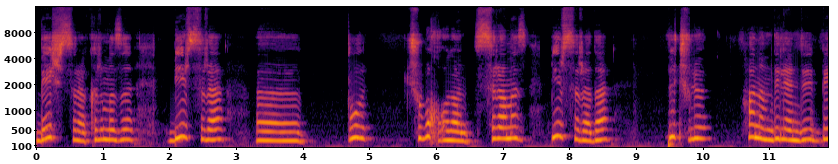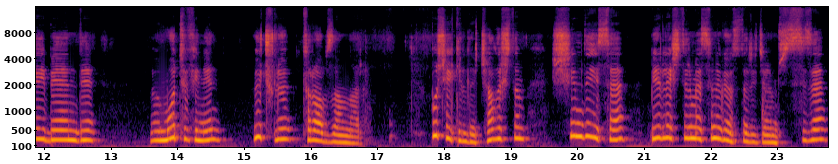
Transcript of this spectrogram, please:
beş sıra kırmızı, bir sıra e, bu çubuk olan sıramız, bir sırada üçlü hanım dilendi, bey beğendi e, motifinin üçlü trabzanları. Bu şekilde çalıştım. Şimdi ise birleştirmesini göstereceğim size.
